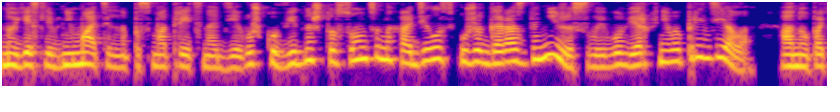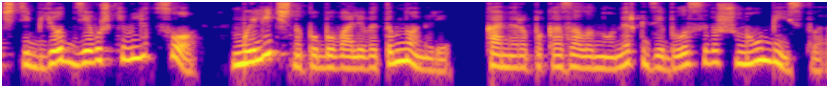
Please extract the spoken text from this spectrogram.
Но если внимательно посмотреть на девушку, видно, что солнце находилось уже гораздо ниже своего верхнего предела. Оно почти бьет девушке в лицо. Мы лично побывали в этом номере. Камера показала номер, где было совершено убийство.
